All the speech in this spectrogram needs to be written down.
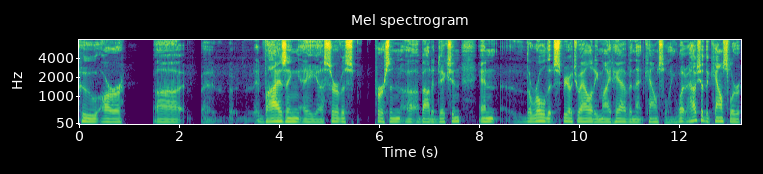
who are uh, advising a, uh, service person uh, about addiction and the role that spirituality might have in that counseling. What, how should the counselor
